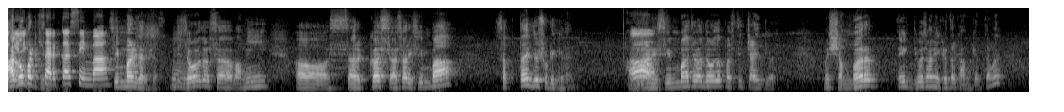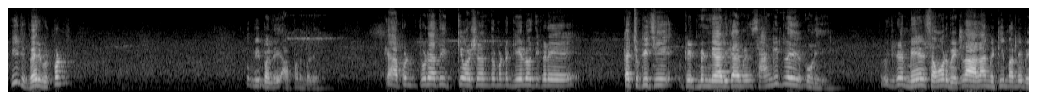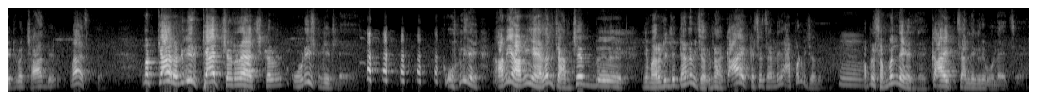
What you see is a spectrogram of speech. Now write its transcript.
सर्कस सिम्बा सिम्बा आणि सर्कस म्हणजे जवळजवळ आम्ही सर्कस सॉरी सिम्बा सत्तर दिवस शूटिंग केलं आणि सिम्बाचं जवळजवळ पस्तीस चाळीस दिवस. म्हणजे शंभर एक दिवस आम्ही एकत्र काम केलं. त्यामुळे इज व्हेरी गुड. पण तुम्ही बरे आपण बरे काय आपण थोडे आता इतके वर्षानंतर म्हटलं गेलो तिकडे काय चुकीची ट्रीटमेंट मिळाली काय मिळाली सांगितलं कोणी? तो तिकडे मेल समोर भेटला आला मिठी मारली भेटलो छान बस. मग क्या रणवीर क्या चल रहा है आजकाल? कोणी सांगितलंय? कोणी. आम्ही आम्ही विचार आमचे जे मराठीतले त्यांना विचारू ना काय कसं चाललंय आपण विचारू. आपला संबंध आहे काय काय चाललंय वगैरे बोलायचं? आहे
